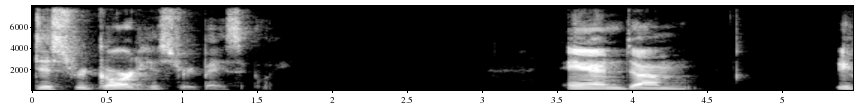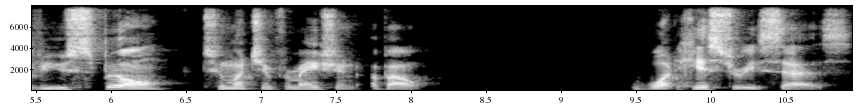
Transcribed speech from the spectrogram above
disregard history basically and um, if you spill too much information about what history says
